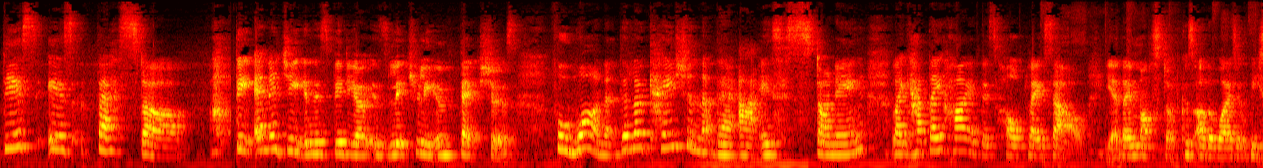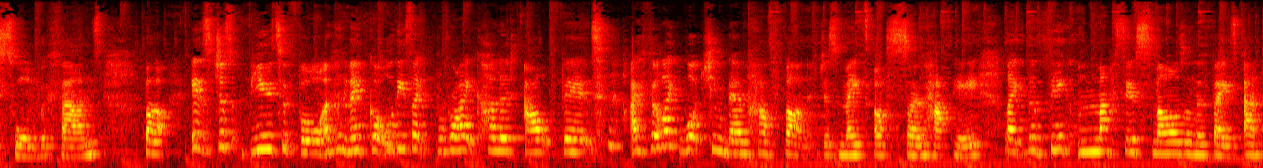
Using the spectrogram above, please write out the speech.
this is Festa. The energy in this video is literally infectious. For one, the location that they're at is stunning. Like, had they hired this whole place out? Yeah, they must have, because otherwise it would be swarmed with fans but it's just beautiful and then they've got all these like bright coloured outfits. I feel like watching them have fun just makes us so happy. Like the big massive smiles on their face and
